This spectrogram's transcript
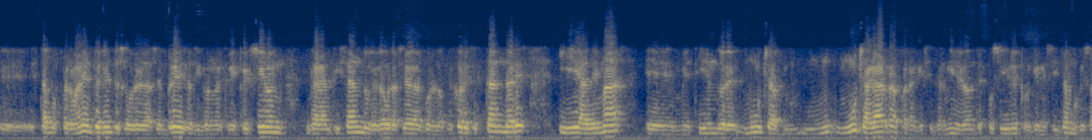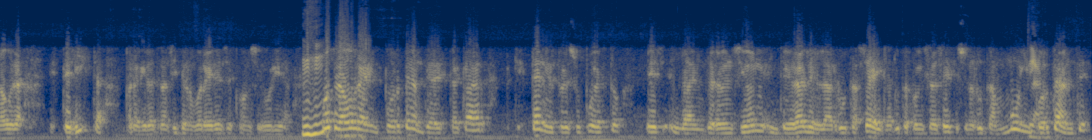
eh, estamos permanentemente sobre las empresas y con nuestra inspección garantizando que la obra se haga con los mejores estándares y además eh, metiéndole mucha mucha garra para que se termine lo antes posible porque necesitamos que esa obra esté lista para que la transiten los bonaerenses con seguridad. Otra obra importante a destacar que está en el presupuesto es la intervención integral en la Ruta 6, la Ruta Provincial 6, que es una ruta muy importante,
